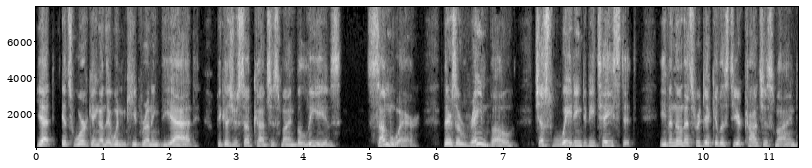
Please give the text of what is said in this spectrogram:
Yet it's working, or they wouldn't keep running the ad because your subconscious mind believes somewhere there's a rainbow just waiting to be tasted. Even though that's ridiculous to your conscious mind,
